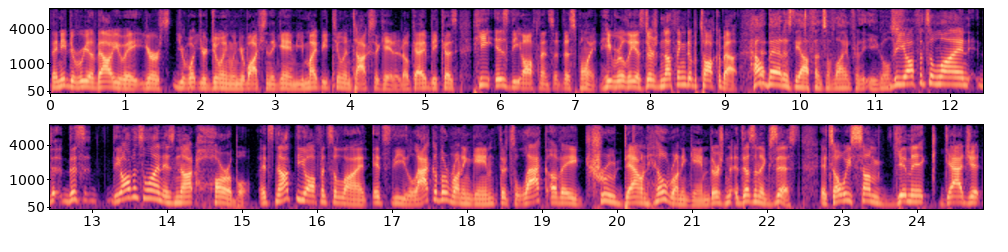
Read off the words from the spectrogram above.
they need to reevaluate your your what you're doing when you're watching the game. You might be too intoxicated, okay? Because he is the offense at this point. He really is. There's nothing to talk about. How bad is the offensive line for the Eagles? The offensive line, th- this the offensive line is not horrible. It's not the offensive line. It's the lack of a running game. There's lack of a true downhill running game. There's it doesn't exist. It's always some gimmick gadget.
